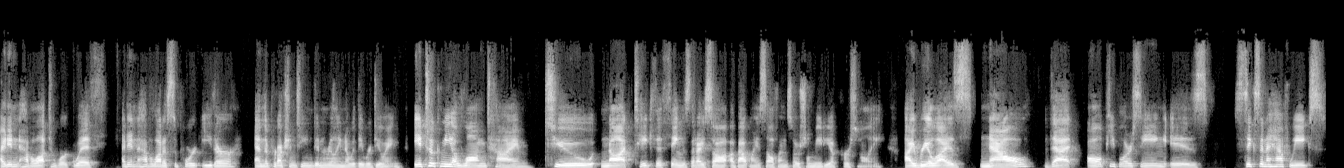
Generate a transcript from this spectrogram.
I didn't have a lot to work with. I didn't have a lot of support either. And the production team didn't really know what they were doing. It took me a long time to not take the things that I saw about myself on social media personally. I realize now that all people are seeing is six and a half weeks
